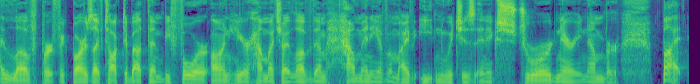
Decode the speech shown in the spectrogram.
I love perfect bars. I've talked about them before on here, how much I love them, how many of them I've eaten, which is an extraordinary number. But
